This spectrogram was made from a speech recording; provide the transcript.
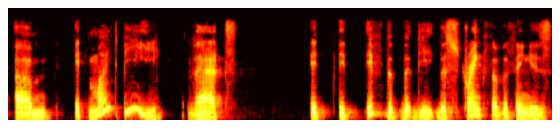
um, it might be that it it if the, the the the strength of the thing is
